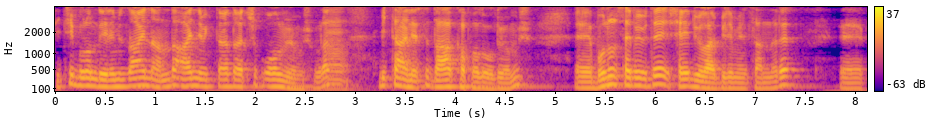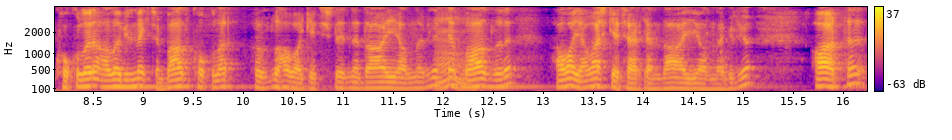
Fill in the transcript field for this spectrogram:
iki burun deliğimiz aynı anda aynı miktarda açık olmuyormuş Murat. Bir tanesi daha kapalı oluyormuş. Ee, bunun sebebi de şey diyorlar bilim insanları. e, kokuları alabilmek için bazı kokular hızlı hava geçişlerinde daha iyi alınabilirken bazıları hava yavaş geçerken daha iyi alınabiliyor. Artı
